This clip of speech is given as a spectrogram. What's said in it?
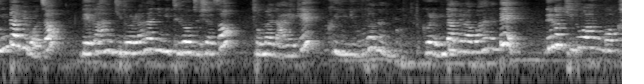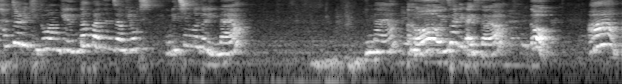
응답이 뭐죠? 내가 한 기도를 하나님이 들어주셔서 정말 나에게 그 일이 일어나는 거. 그걸 응답이라고 하는데 내가 기도한 거 간절히 기도한 게 응답받은 적이 혹시 우리 친구들 있나요? 있나요? 어, 은사리가 있어요. 또, 아,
